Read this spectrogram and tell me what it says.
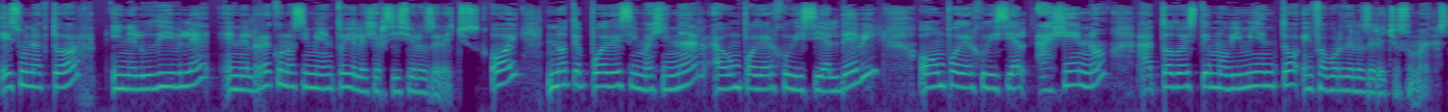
es un actor ineludible en el reconocimiento y el ejercicio de los derechos. Hoy no te puedes imaginar a un poder judicial débil o un poder judicial ajeno a todo este movimiento en favor de los derechos humanos.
